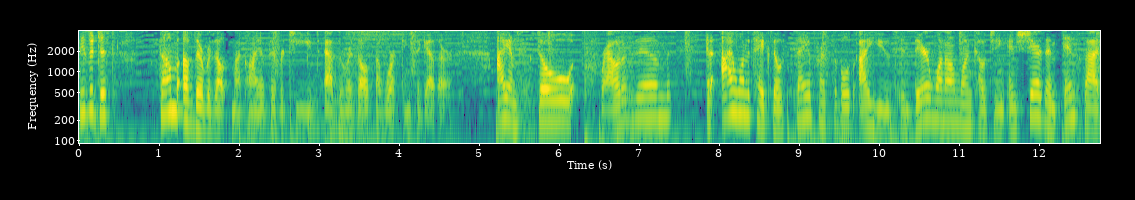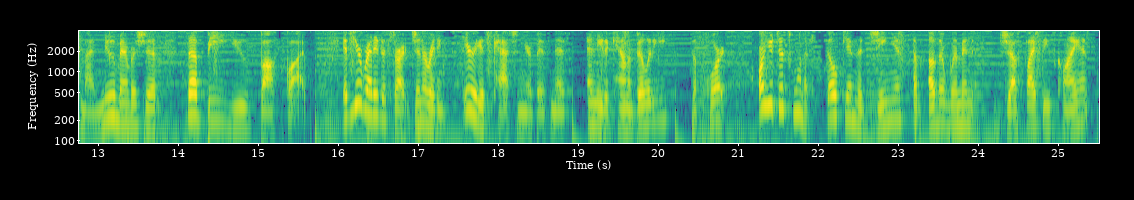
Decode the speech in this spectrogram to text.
These are just some of the results my clients have achieved as a result of working together. I am so proud of them and I want to take those same principles I used in their one on one coaching and share them inside my new membership, the BU Boss Squad. If you're ready to start generating serious cash in your business and need accountability, support, or you just want to soak in the genius of other women just like these clients,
